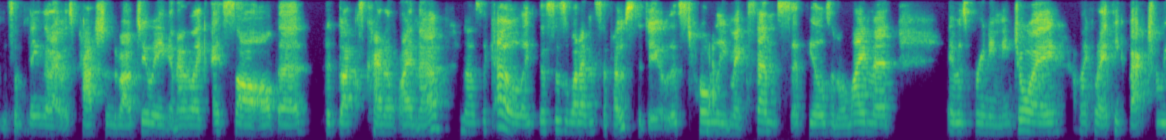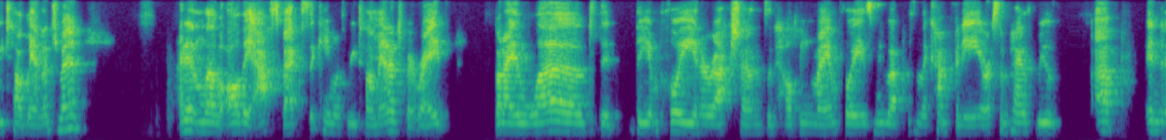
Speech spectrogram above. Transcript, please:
and something that I was passionate about doing. And I'm like, I saw all the the ducks kind of line up and I was like, oh, like this is what I'm supposed to do. This totally yeah. makes sense. It feels in alignment it was bringing me joy. Like when I think back to retail management, I didn't love all the aspects that came with retail management, right? But I loved the the employee interactions and helping my employees move up within the company or sometimes move up into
